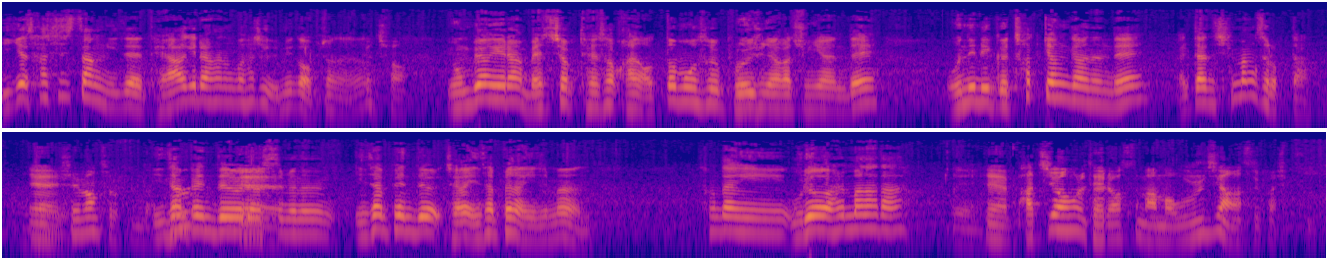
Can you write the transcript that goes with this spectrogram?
이게 사실상 이제 대학이랑 하는 건 사실 의미가 없잖아요. 그렇죠. 용병이랑 매치업 돼서 과연 어떤 모습을 보여주냐가 중요한데 오늘이 그 첫 경기 하는데 일단 실망스럽다. 예, 실망스럽습니다. 인삼 팬들이었으면은 인삼 팬들 제가 인삼 팬 아니지만 상당히 우려할 만하다. 예. 예, 바지형을 데려왔으면 아마 울지 않았을까 싶습니다.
